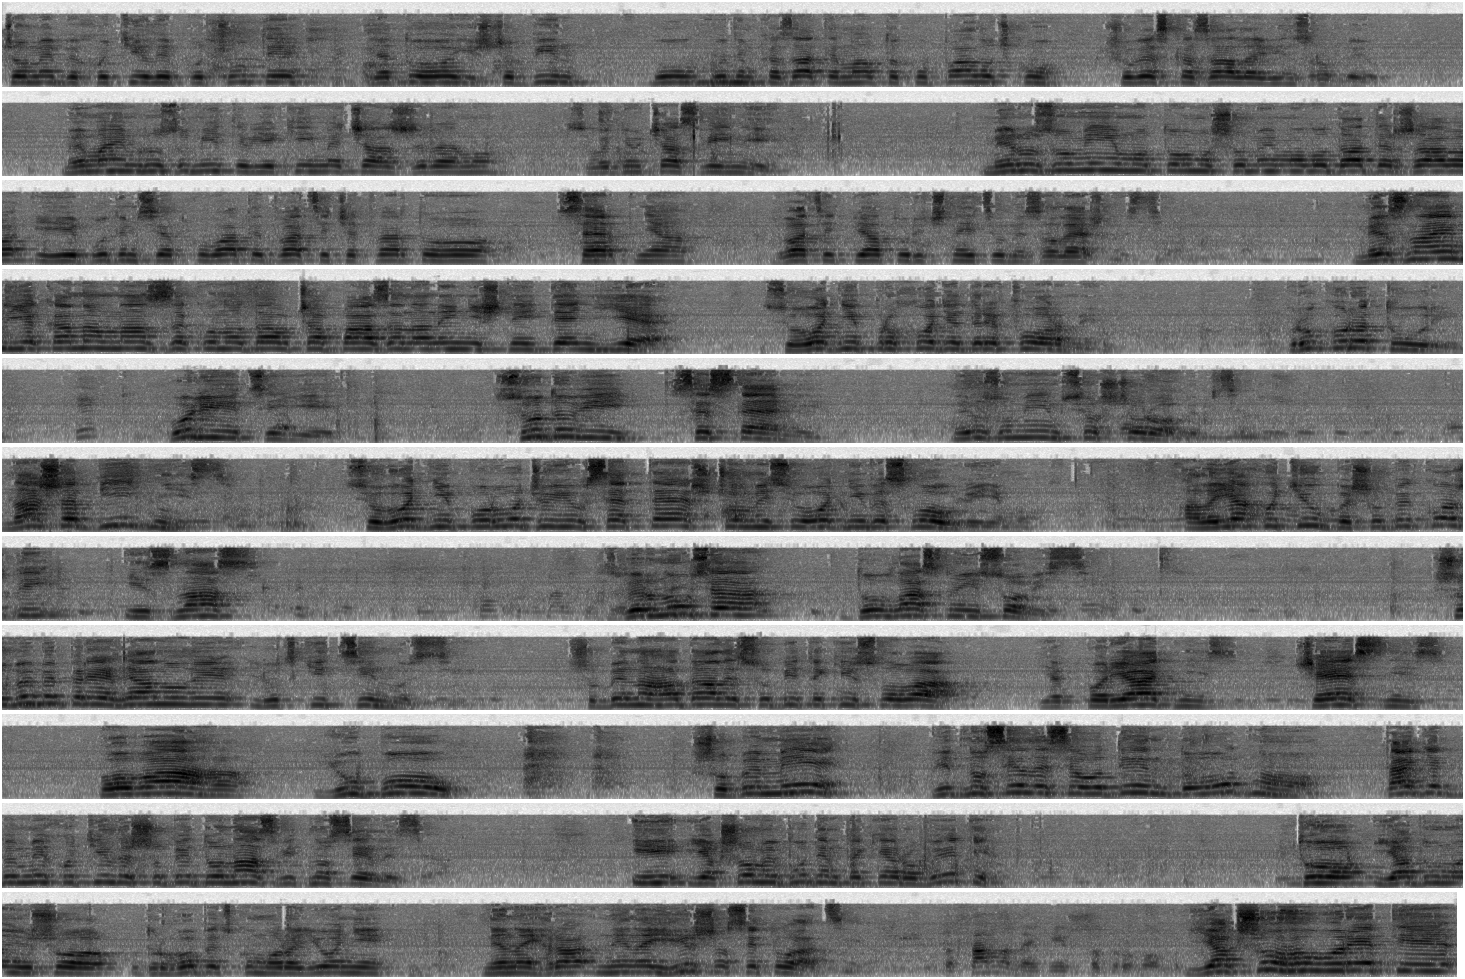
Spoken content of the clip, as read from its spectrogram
що ми би хотіли почути для того, і щоб він будемо казати, мав таку палочку, що ви сказали, він зробив. Ми маємо розуміти, в який ми час живемо. Сьогодні в час війни. Ми розуміємо тому, що ми молода держава і будемо святкувати 24 серпня 25-ту річницю незалежності. Ми знаємо, яка на в нас законодавча база на нинішній день є. Сьогодні проходять реформи в прокуратурі, поліції, судовій системі. Ми розуміємо все, що робиться. Наша бідність сьогодні породжує все те, що ми сьогодні висловлюємо. Але я хотів би, щоб кожен із нас звернувся до власної совісті, щоб ми переглянули людські цінності, щоб ми нагадали собі такі слова, як порядність, чесність, повага, любов, щоб ми відносилися один до одного, так як би ми хотіли, щоб до нас відносилися. І якщо ми будемо таке робити, то я думаю, що у Дрогобицькому районі не, найгра... не найгірша ситуація. Та саме найгірша другого. Якщо говорити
